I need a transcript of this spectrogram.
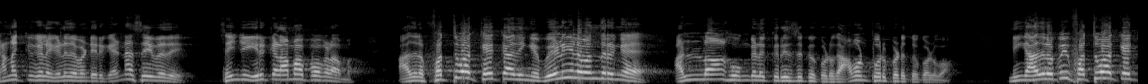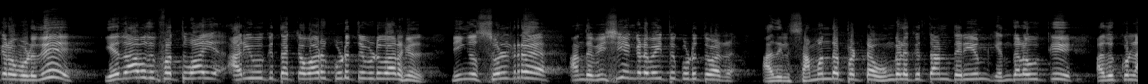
கணக்குகளை எழுத வேண்டியிருக்கு. என்ன செய்வது? செஞ்சு இருக்கலாமா போகலாமா? அதுல ஃபத்வா கேட்காதீங்க. வெளியில வந்துருங்க. அல்லாஹ் உங்களுக்கு ரிசுக்கு கொடுக்க அவன் பொறுப்பெடுத்துக் கொள்வான். நீங்க அதுல போய் ஃபத்வா கேட்கிற பொழுது ஏதாவது ஃபத்வா அறிவுக்கு தக்கவாறு கொடுத்து விடுவார்கள். நீங்க சொல்ற அந்த விஷயங்களை வைத்து கொடுத்து அதில் சம்பந்தப்பட்ட உங்களுக்குத்தான் தெரியும் எந்த அளவுக்கு அதுக்குள்ள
